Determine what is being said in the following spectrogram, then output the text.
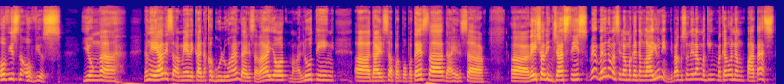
obvious na obvious yung uh, nangyayari sa Amerika na kaguluhan dahil sa riot, mga looting, uh, dahil sa pagpopotesta, dahil sa uh, racial injustice, may, meron naman silang magandang layunin. Di ba? Gusto nilang maging, magkaroon ng patas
